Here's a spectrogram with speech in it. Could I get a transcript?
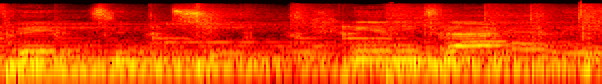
Present seems invaluable.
